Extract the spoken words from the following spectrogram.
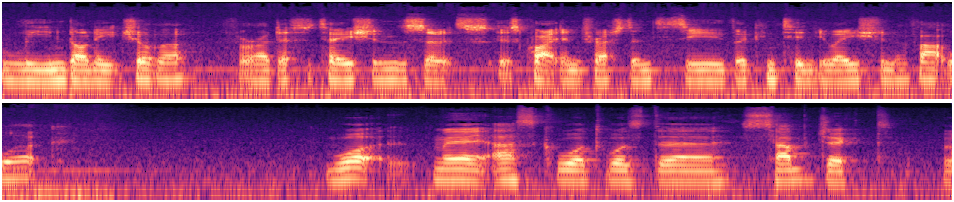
leaned on each other for our dissertations, so it's it's quite interesting to see the continuation of that work. What may I ask? What was the subject? Uh,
